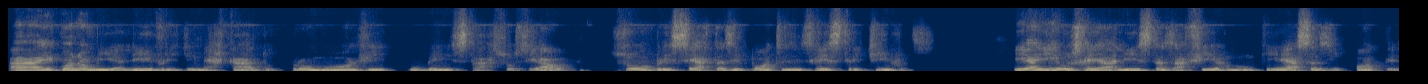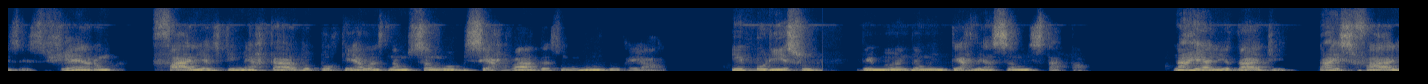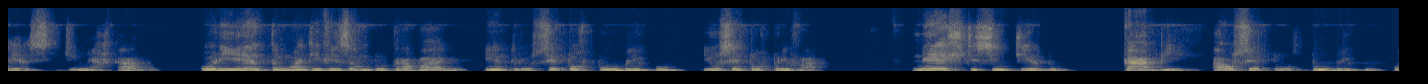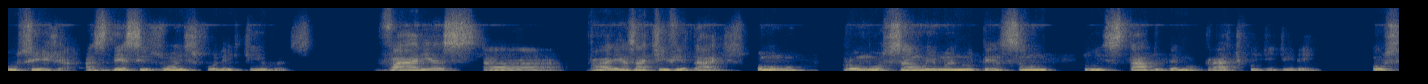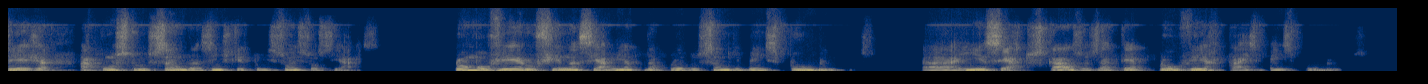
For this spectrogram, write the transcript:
A economia livre de mercado promove o bem-estar social sobre certas hipóteses restritivas. E aí os realistas afirmam que essas hipóteses geram falhas de mercado porque elas não são observadas no mundo real. E, por isso, demandam intervenção estatal. Na realidade, tais falhas de mercado orientam a divisão do trabalho entre o setor público e o setor privado. Neste sentido, cabe ao setor público, ou seja, as decisões coletivas, várias, ah, várias atividades, como promoção e manutenção do Estado democrático de direito, ou seja, a construção das instituições sociais. Promover o financiamento da produção de bens públicos, ah, e, em certos casos, até prover tais bens públicos.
